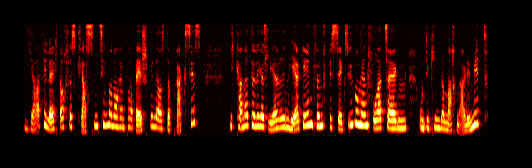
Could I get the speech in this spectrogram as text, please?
Ja, vielleicht auch fürs Klassenzimmer noch ein paar Beispiele aus der Praxis. Ich kann natürlich als Lehrerin hergehen, fünf bis sechs Übungen vorzeigen und die Kinder machen alle mit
